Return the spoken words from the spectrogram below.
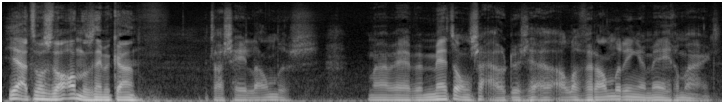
Ja, het was wel anders, neem ik aan. Het was heel anders. Maar we hebben met onze ouders eh, alle veranderingen meegemaakt.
